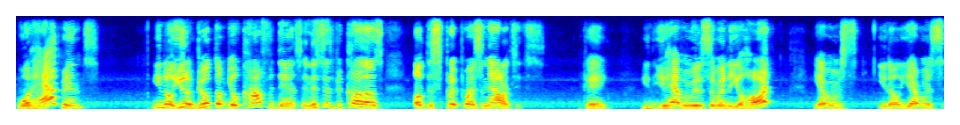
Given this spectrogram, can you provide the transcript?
what happens, you know, you have built up your confidence, and this is because of the split personalities. Okay? You, you haven't really surrendered your heart. You haven't, you know, you haven't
